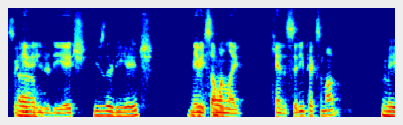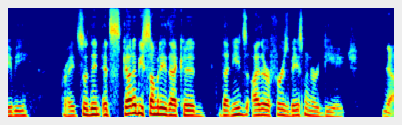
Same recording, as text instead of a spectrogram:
So he, um, he's their DH. He's their DH. Maybe someone like Kansas City picks him up. Maybe, right? So then it's got to be somebody that could that needs either a first baseman or a DH. Yeah,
